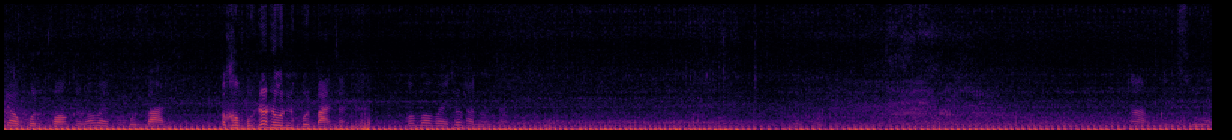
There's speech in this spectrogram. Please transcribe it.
เจ้าคนคลองขึ้นมาไว้ของบนบ้านเออของบนถนนบนบ้านจ้ะมันมาไว้เท่าถนนจ้ะน้ำขึ้นสูง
